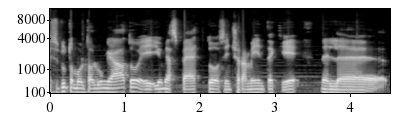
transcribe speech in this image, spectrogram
si è tutto molto allungato e io mi aspetto sinceramente che nel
